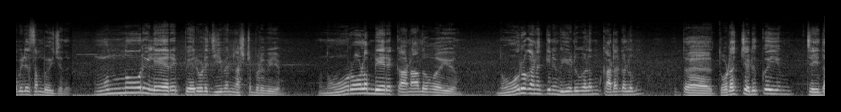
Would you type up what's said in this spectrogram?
അവിടെ സംഭവിച്ചത്. മുന്നൂറിലേറെ പേരുടെ ജീവൻ നഷ്ടപ്പെടുകയും നൂറോളം പേരെ കാണാതെ പോവുകയും നൂറുകണക്കിന് വീടുകളും കടകളും തുടച്ചെടുക്കുകയും ചെയ്ത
